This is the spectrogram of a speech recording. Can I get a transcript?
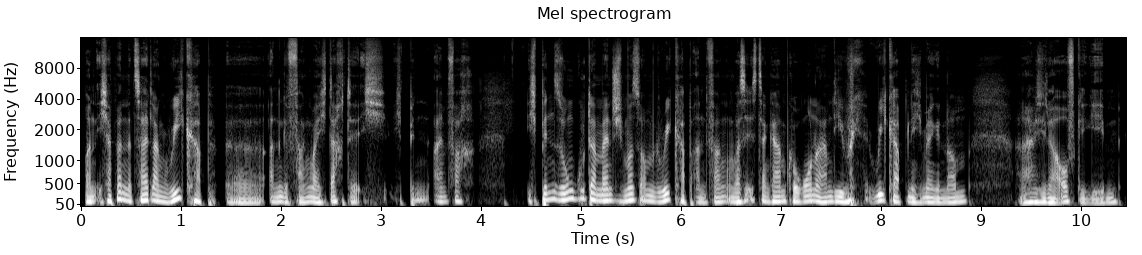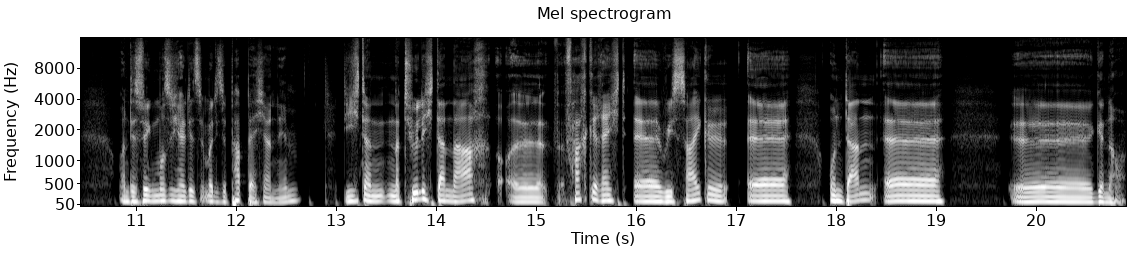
Und ich habe eine Zeit lang Recap äh, angefangen, weil ich dachte, ich, ich bin einfach, ich bin so ein guter Mensch, ich muss auch mit Recap anfangen. Und was ist, dann kam Corona, haben die Recap nicht mehr genommen. Dann habe ich sie da aufgegeben. Und deswegen muss ich halt jetzt immer diese Pappbecher nehmen, die ich dann natürlich danach äh, fachgerecht äh, recycle äh, und dann, äh, äh, genau.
